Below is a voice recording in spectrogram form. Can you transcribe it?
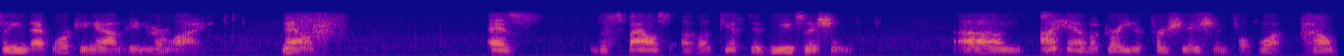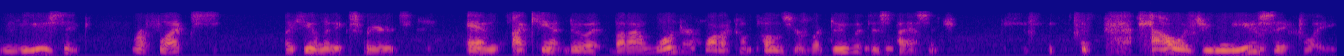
seen that working out in your life? Now, as the spouse of a gifted musician, um, I have a great appreciation for what how music reflects the human experience. And I can't do it, but I wonder what a composer would do with this passage. how would you musically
